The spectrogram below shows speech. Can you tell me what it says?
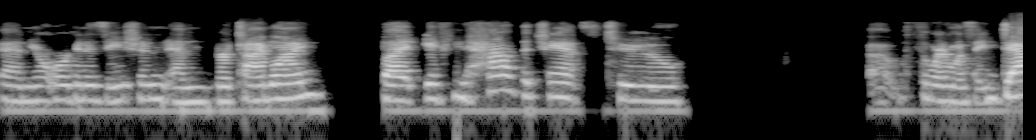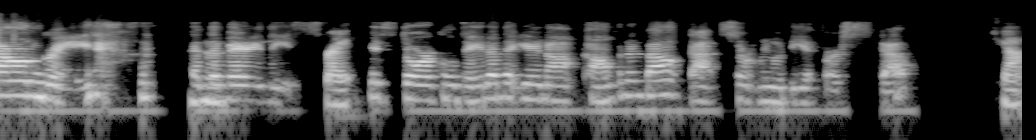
and your organization and your timeline. But if you have the chance to, uh, what's the word I want to say, downgrade at mm-hmm. the very least, right. Historical data that you're not confident about that certainly would be a first step. Yeah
